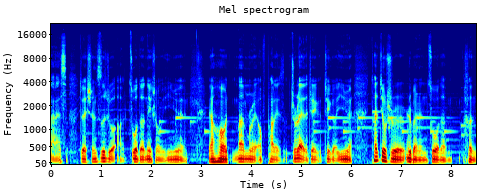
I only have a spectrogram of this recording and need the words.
S，对神思者做的那首音乐，然后 Memory of Palace 之类的这个这个音乐，它就是日本人做的，很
